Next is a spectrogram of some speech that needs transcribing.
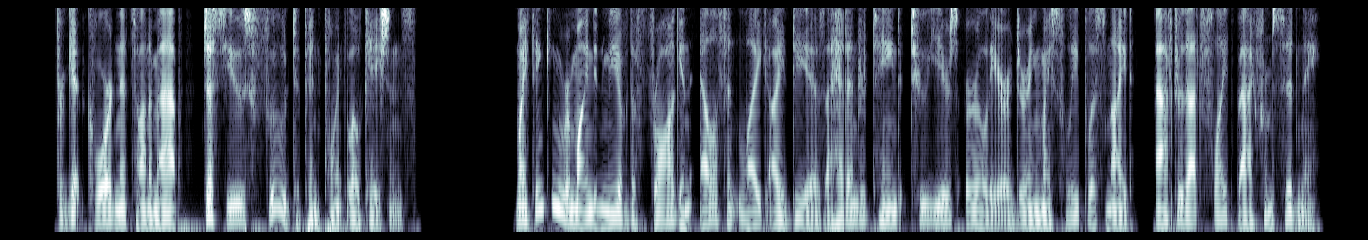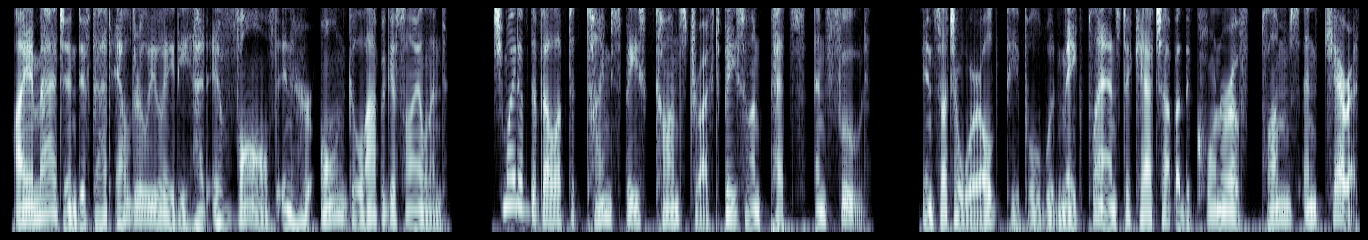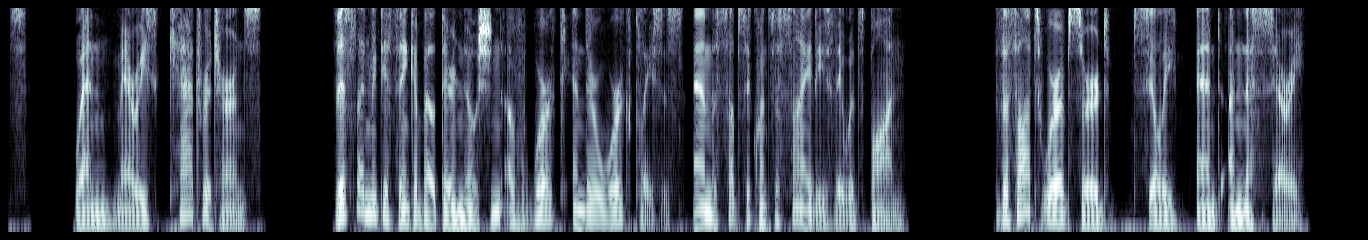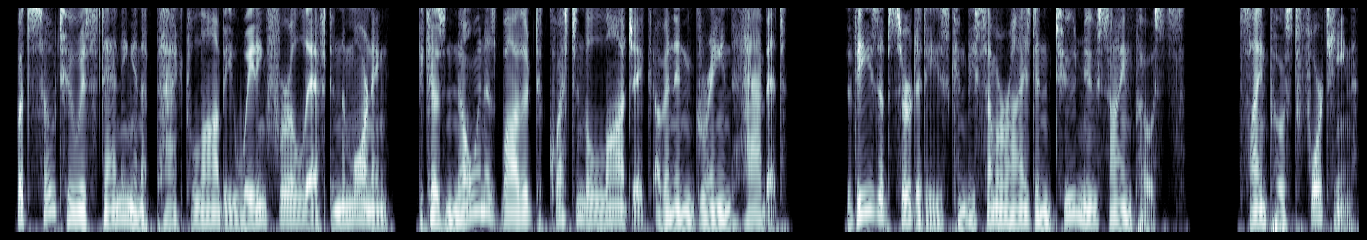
Forget coordinates on a map, just use food to pinpoint locations. My thinking reminded me of the frog and elephant like ideas I had entertained two years earlier during my sleepless night after that flight back from Sydney. I imagined if that elderly lady had evolved in her own Galapagos island, she might have developed a time space construct based on pets and food. In such a world, people would make plans to catch up at the corner of plums and carrots when Mary's cat returns. This led me to think about their notion of work and their workplaces and the subsequent societies they would spawn. The thoughts were absurd, silly, and unnecessary. But so too is standing in a packed lobby waiting for a lift in the morning because no one has bothered to question the logic of an ingrained habit. These absurdities can be summarized in two new signposts. Signpost 14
